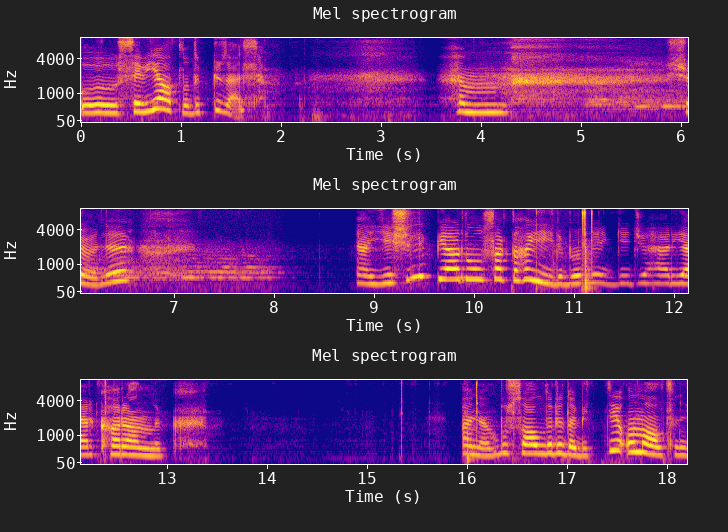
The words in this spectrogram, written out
e, seviye atladık. Güzel. Hmm. Şöyle. Yani yeşillik bir yerde olsak daha iyiydi. Böyle gece her yer karanlık. Aynen bu saldırı da bitti. 16.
